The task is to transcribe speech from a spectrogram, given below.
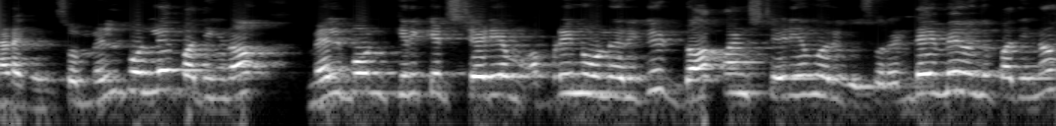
நடக்குது. ஸோ மெல்போர்ன்லேயே பாத்தீங்கன்னா மெல்போர்ன் கிரிக்கெட் ஸ்டேடியம் அப்படின்னு ஒன்று இருக்கு. டாக்லாண்ட் ஸ்டேடியமும் இருக்கு. ஸோ ரெண்டையுமே வந்து பாத்தீங்கன்னா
